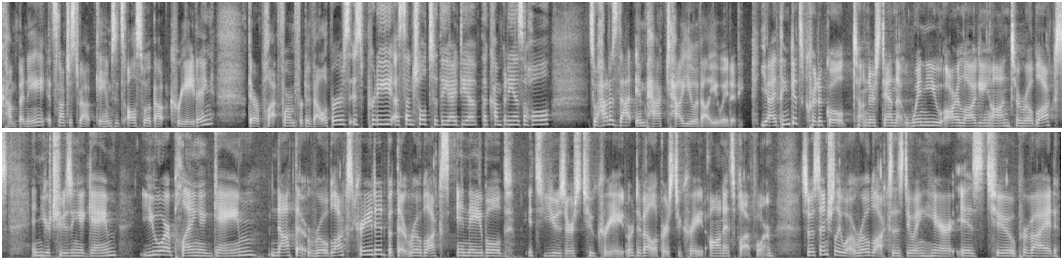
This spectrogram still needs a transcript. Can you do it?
company. It's not just about games, it's also about creating. Their platform for developers is pretty essential to the idea of the company as a whole. So, how does that impact how you evaluate it? Yeah, I think it's critical to understand that when you are logging on to Roblox and you're choosing a game, you are playing a game not that Roblox created, but that Roblox enabled its users to create or developers to create on its platform. So essentially, what Roblox is doing here is to provide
